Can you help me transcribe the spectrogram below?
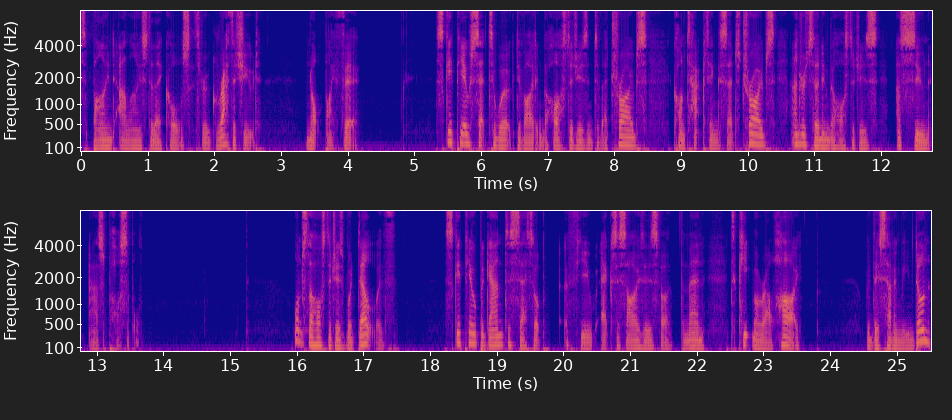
to bind allies to their cause through gratitude, not by fear. Scipio set to work dividing the hostages into their tribes, contacting said tribes, and returning the hostages as soon as possible. Once the hostages were dealt with, Scipio began to set up a few exercises for the men to keep morale high. With this having been done,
